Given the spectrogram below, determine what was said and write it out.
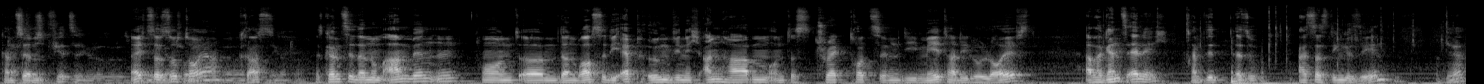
Kannst Das ja, kostet 40 oder so. Echt? Ist das so teuer? Ja, Krass. das das kannst du dann um Arm binden und ähm, dann brauchst du die App irgendwie nicht anhaben und das trackt trotzdem die Meter, die du läufst. Aber ganz ehrlich, also hast du das Ding gesehen? Ja.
